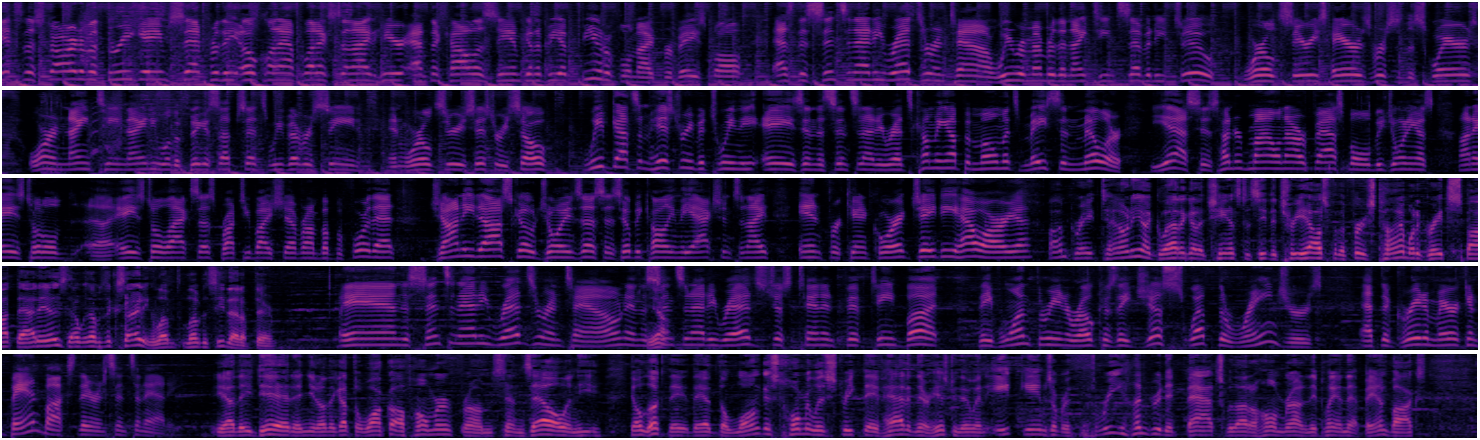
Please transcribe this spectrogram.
It's the start of a three game set for the Oakland Athletics tonight here at the Coliseum. Going to be a beautiful night for baseball as the Cincinnati Reds are in town. We remember the 1972 World Series, Hairs versus the Squares, or in 1990, one of the biggest upsets we've ever seen in World Series history. So, We've got some history between the A's and the Cincinnati Reds coming up in moments. Mason Miller, yes, his 100 mile an hour fastball will be joining us on A's Total uh, A's Total Access, brought to you by Chevron. But before that, Johnny Doskow joins us as he'll be calling the action tonight in for Ken Korach. JD, how are you? I'm great, Tony. I'm glad I got a chance to see the treehouse for the first time. What a great spot that is. That, that was exciting. Love, love to see that up there. And the Cincinnati Reds are in town, and the yeah. Cincinnati Reds just 10 and 15, but they've won three in a row because they just swept the Rangers at the Great American Bandbox there in Cincinnati. Yeah, they did, and you know they got the walk-off homer from Senzel, and he, you know, look, they they had the longest homerless streak they've had in their history. They went eight games over 300 at bats without a home run, and they play in that bandbox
